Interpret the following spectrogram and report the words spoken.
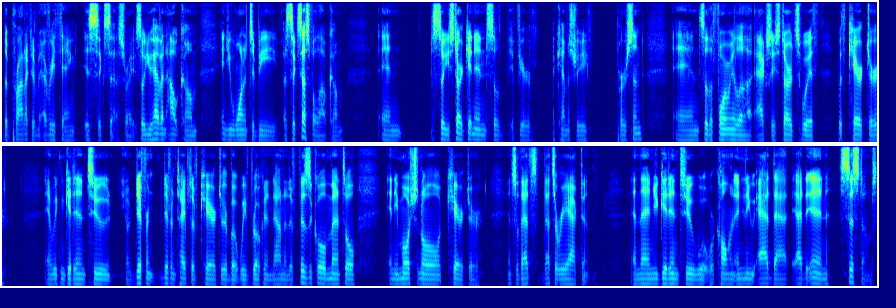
the product of everything is success, right? So you have an outcome, and you want it to be a successful outcome, and so you start getting in. So if you're a chemistry person, and so the formula actually starts with with character, and we can get into you know different different types of character, but we've broken it down into physical, mental, and emotional character, and so that's that's a reactant. And then you get into what we're calling, and then you add that add in systems.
